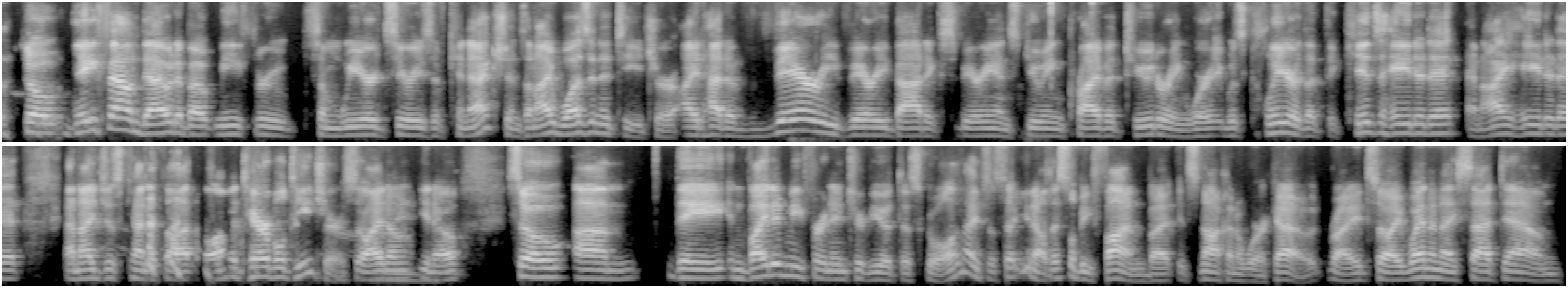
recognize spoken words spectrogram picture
so they found out about me through some weird series of connections. And I wasn't a teacher. I'd had a very, very bad experience doing private tutoring where it was clear that the kids hated it and I hated it. And I just kind of thought, well, I'm a terrible teacher. So I don't, you know. So um they invited me for an interview at the school and I just said, you know, this will be fun, but it's not going to work out. Right. So I went and I sat down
